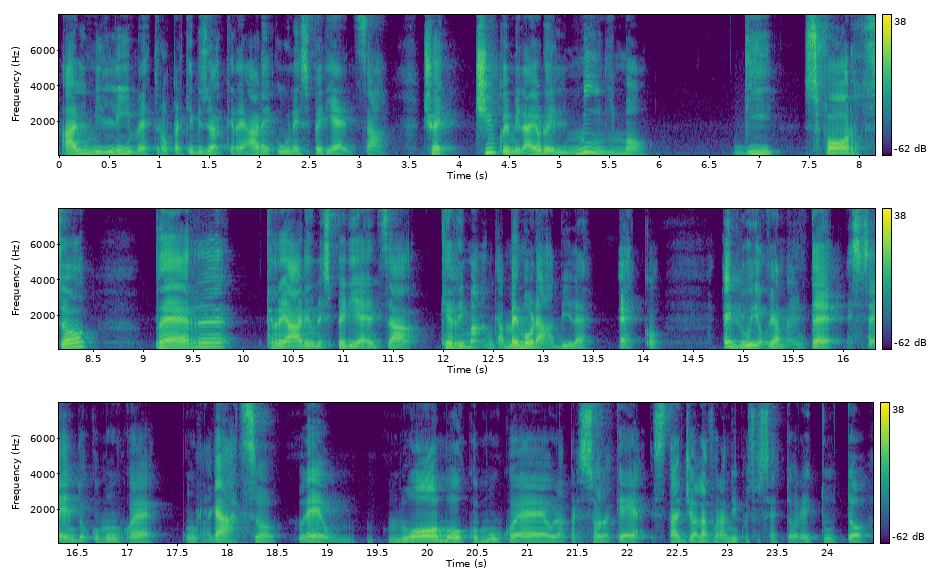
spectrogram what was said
al millimetro perché bisogna creare un'esperienza. Cioè 5.000 euro è il minimo di sforzo per creare un'esperienza che rimanga memorabile. Ecco. E lui ovviamente, essendo comunque un ragazzo, non è un, un uomo o comunque una persona che sta già lavorando in questo settore e tutto,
